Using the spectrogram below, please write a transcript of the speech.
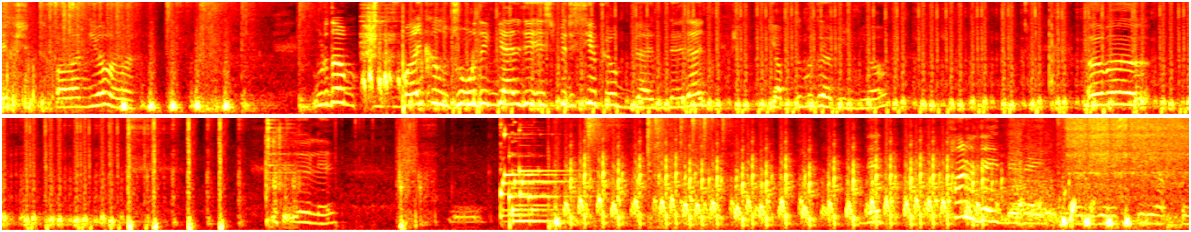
Yakışıklı falan diyor ama. Burada Michael Jordan geldiği esprisi yapıyorum ben. Neden yaptığımı da bilmiyor. Ama öyle. Ne, harbiden neden öyle bir yaptım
